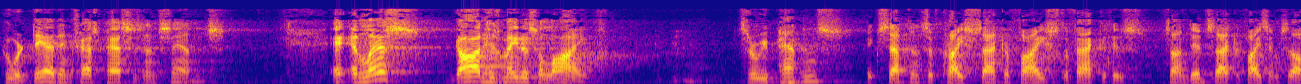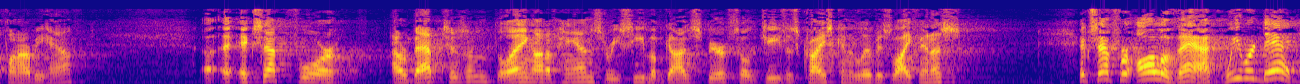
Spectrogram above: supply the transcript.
who were dead in trespasses and sins. A- unless God has made us alive through repentance, acceptance of Christ's sacrifice, the fact that his son did sacrifice himself on our behalf, uh, except for our baptism, the laying on of hands to receive of God's Spirit so that Jesus Christ can live his life in us, Except for all of that, we were dead.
